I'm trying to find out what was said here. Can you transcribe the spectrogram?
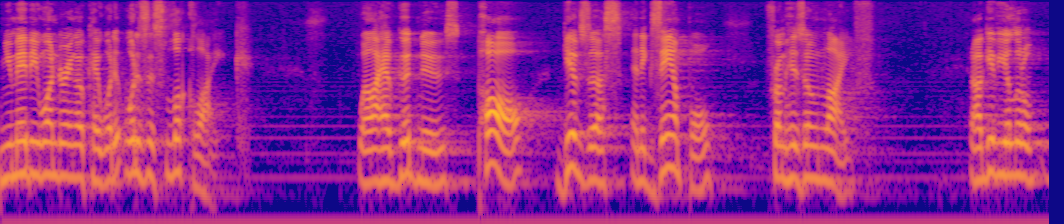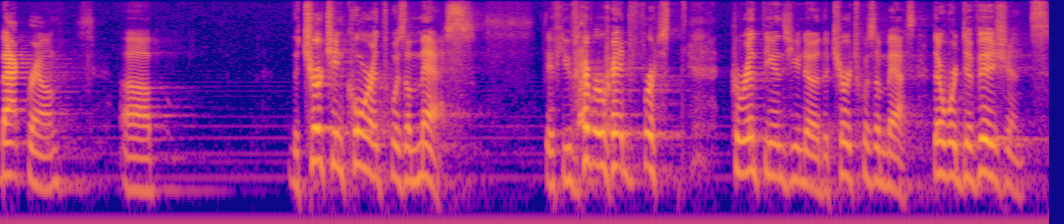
And you may be wondering okay, what, what does this look like? Well, I have good news. Paul gives us an example from his own life. And I'll give you a little background. Uh, the church in Corinth was a mess. If you've ever read First Corinthians, you know the church was a mess. There were divisions,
